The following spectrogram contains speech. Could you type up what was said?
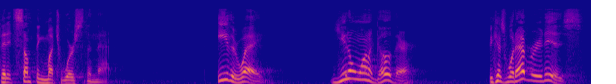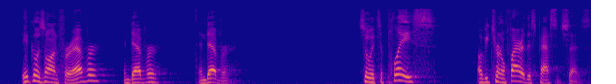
that it's something much worse than that. Either way, you don't want to go there. Because whatever it is, it goes on forever and ever and ever. So it's a place of eternal fire, this passage says.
